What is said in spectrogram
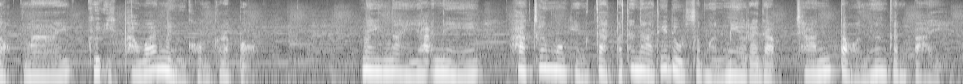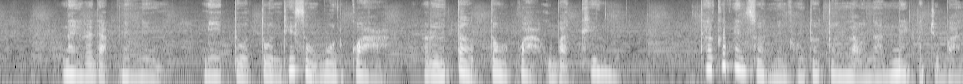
ดอกไม้คืออีกภาวะหนึ่งของกระป๋อในนัยยะนี้หากเธอมองเห็นการพัฒนาที่ดูเสมือนมีระดับชั้นต่อเนื่องกันไป ในระดับหนึ่งหนึ่งมีตัวตนที่สมบูรณ์กว่า หรือเติบโตกว่าอุบัติขึ้น เธอก็เป็นส่วนหนึ่งของตัวตนเหล่านั้นในปัจจุบัน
